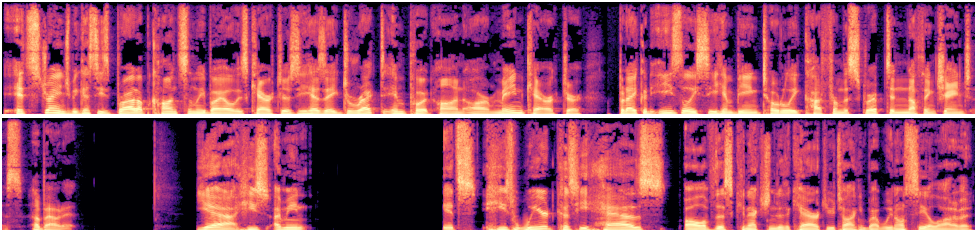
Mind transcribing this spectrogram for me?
it's strange because he's brought up constantly by all these characters. He has a direct input on our main character, but I could easily see him being totally cut from the script and nothing changes about it. Yeah, he's. I mean, it's he's weird because he has all of this connection to the character you're talking about. We don't see a lot of it,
